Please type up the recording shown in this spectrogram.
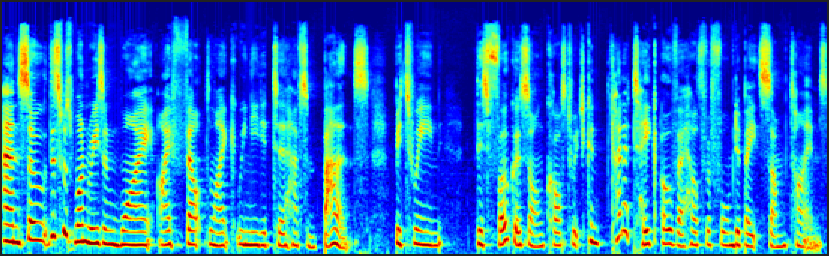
And so this was one reason why I felt like we needed to have some balance between this focus on cost, which can kind of take over health reform debates sometimes,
